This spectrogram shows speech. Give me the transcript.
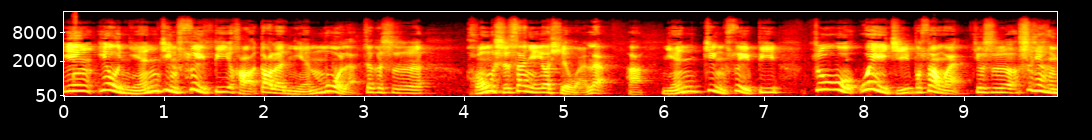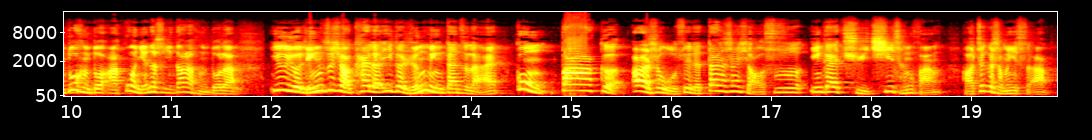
因又年近岁逼，好，到了年末了，这个是洪十三年要写完了啊。年近岁逼。诸物未及不算外，就是事情很多很多啊。过年的事情当然很多了。又有林之孝开了一个人名单子来，共八个二十五岁的单身小厮，应该娶妻成房。好，这个什么意思啊？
